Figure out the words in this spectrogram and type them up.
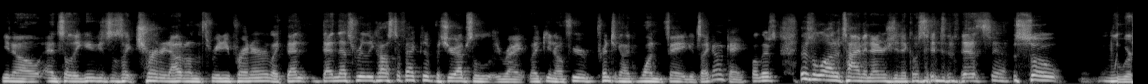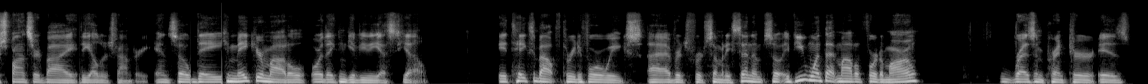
you know, and so like you can just like churn it out on the 3D printer, like then, then that's really cost effective. But you're absolutely right. Like, you know, if you're printing like one fig, it's like, okay, well, there's, there's a lot of time and energy that goes into this. Yeah. So we were sponsored by the Eldritch Foundry. And so they can make your model or they can give you the STL it takes about three to four weeks uh, average for somebody to send them. So if you want that model for tomorrow, resin printer is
